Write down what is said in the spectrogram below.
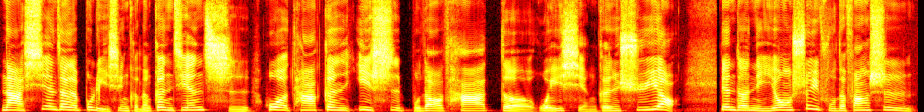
那现在的不理性可能更坚持，或他更意识不到他的危险跟需要，变得你用说服的方式，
